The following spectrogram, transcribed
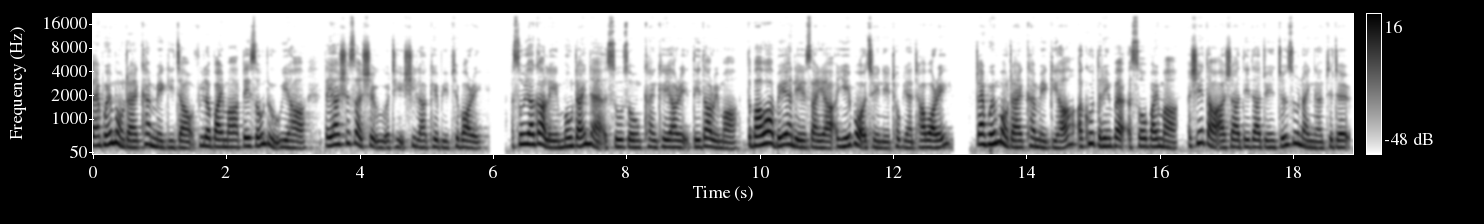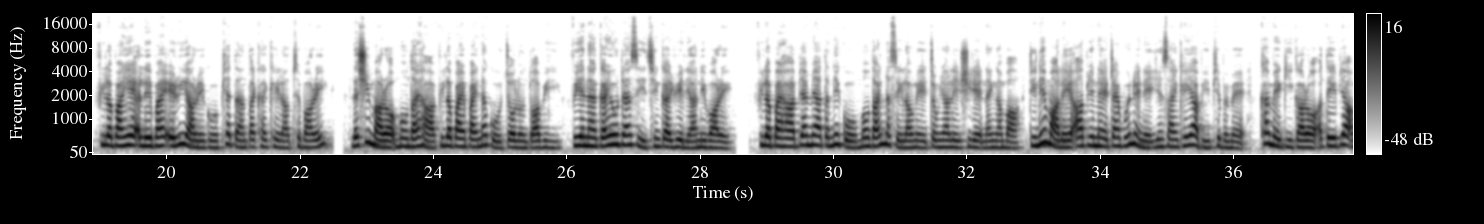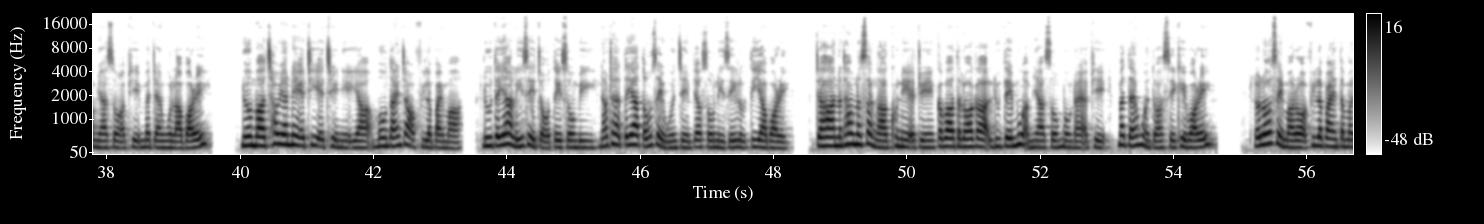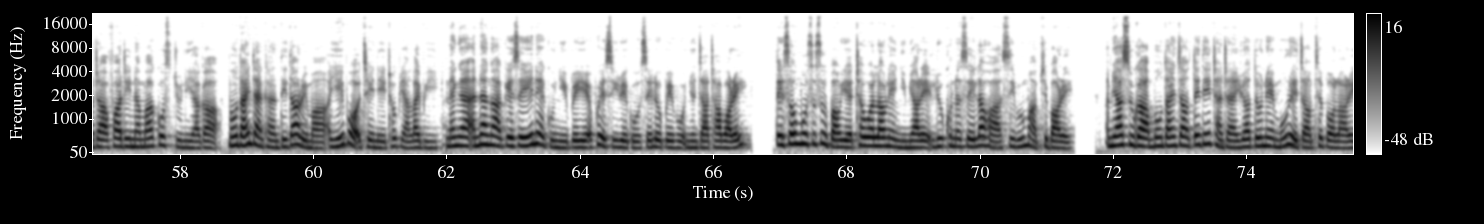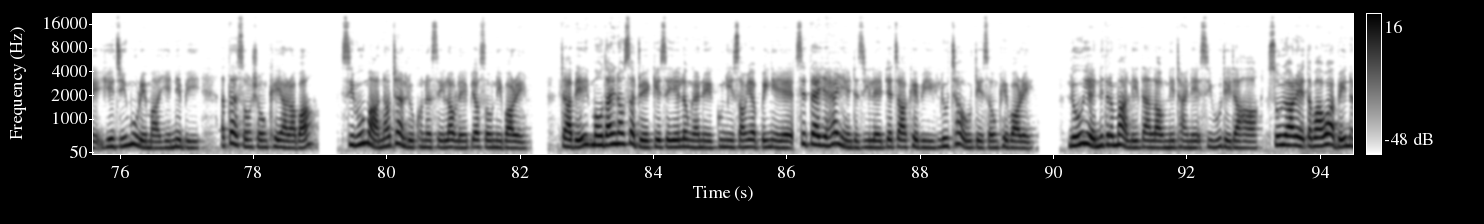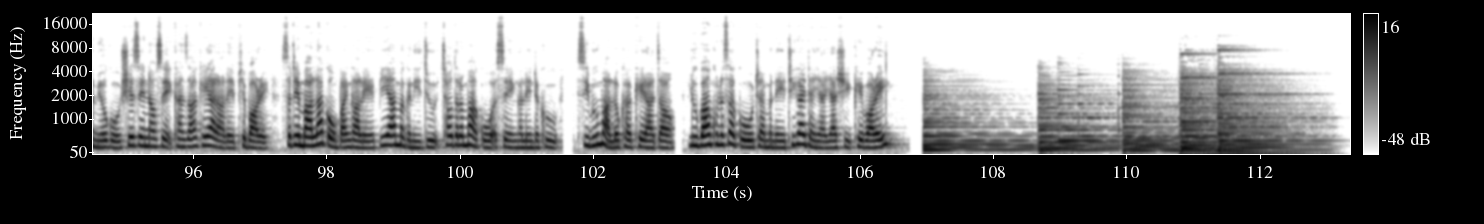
တိုင်ဖွေးမုန်တိုင်းခတ်မေဂီကြောင့်ဖိလစ်ပိုင်မှာတိတ်ဆုံးသူဦးရေဟာ188ဦးအထိရှိလာခဲ့ပြီဖြစ်ပါတယ်။အစိုးရကလည်းမုန်တိုင်းတန်အဆိုးဆုံးခံခဲ့ရတဲ့ဒေသတွေမှာတဘာဝဘေးအန္တရာယ်ဆိုင်ရာအရေးပေါ်အခြေအနေထုတ်ပြန်ထားပါတယ်။တိုင်ဖွေးမုန်တိုင်းခတ်မေဂီဟာအခုသတင်းပတ်အစောပိုင်းမှာအရှေ့တောင်အာရှဒေသတွင်ကျွန်းစုနိုင်ငံဖြစ်တဲ့ဖိလစ်ပိုင်ရဲ့အလေပိုင်းဧရိယာတွေကိုဖျက်ဆီးတိုက်ခိုက်ခဲ့တာဖြစ်ပါတယ်။လက်ရှိမှာတော့မုန်တိုင်းဟာဖိလစ်ပိုင်ပိုင်နက်ကိုကျော်လွန်သွားပြီးဗီယက်နမ်ကမ်းရိုးတန်းစီချင်းကပ်ရွေ့လျားနေပါတယ်။ ဖိလစ်ပိုင်ဟာပြင်းပြတစ်နှစ်ကိုမုန်တိုင်း20လောက်နဲ့ကြုံရလေရှိတဲ့နိုင်ငံပါဒီနှစ်မှာလည်းအပြင်းနဲ့တိုင်ပွင်းတွေနဲ့ရင်ဆိုင်ခဲ့ရပြီးဖြစ်ပေမဲ့ခတ်မေဂီကတော့အသေးပြောက်အများဆုံးအဖြစ်မှတ်တမ်းဝင်လာပါတယ်။နိုဝင်ဘာ6ရက်နေ့အထိအခြေအနေအရမုန်တိုင်းကြောင့်ဖိလစ်ပိုင်မှာလူ140ကျော်သေဆုံးပြီးနောက်ထပ်130ဝန်းကျင်ပျောက်ဆုံးနေစေလို့သိရပါတယ်။ဒါဟာ2025ခုနှစ်အတွင်းကမ္ဘာတလွှားကလူသေမှုအများဆုံးမှုန်တိုင်းအဖြစ်မှတ်တမ်းဝင်သွားစေခဲ့ပါတယ်။ လောလောဆယ်မှာတော့ဖိလစ်ပိုင်သမ္မတဖာဒီနန်မာကိုစ်ဂျူနီယာကမုန်တိုင်းတန်ခံဒေသတွေမှာအရေးပေါ်အခြေအနေထုတ်ပြန်လိုက်ပြီးနိုင်ငံအနှံ့ကကေဆေးရေးနဲ့အကူအညီပေးရေးအဖွဲ့အစည်းတွေကိုဆေးလွှတ်ပေးဖို့ညွှန်ကြားထားပါတယ်။တိတ်ဆုံးမှုစုစုပေါင်းရဲ့ထက်ဝက်လောက်နဲ့ညီမျှတဲ့လူ80လောက်ဟာစီဘူးမှာဖြစ်ပါတယ်။အများစုကမုန်တိုင်းကြောင့်တိတ်တိတ်ထန်ထန်ရွာသွန်းတဲ့မိုးတွေကြောင့်ဖြစ်ပေါ်လာတဲ့ရေကြီးမှုတွေမှာရေနစ်ပြီးအသက်ဆုံးရှုံးခဲ့ရတာပါ။စီဘူးမှာနောက်ထပ်လူ80လောက်လည်းပျောက်ဆုံးနေပါတယ်။ ဒါပြင်မုံတိုင်းနောက်ဆက်တွဲကေစီရေးလုပ်ငန်းတွေကူညီဆောင်ရွက်ပေးနေတဲ့စစ်တပ်ရဟတ်ရင်တစည်းလည်းပြတ်ကျခဲ့ပြီးလူ6ဦးတေဆုံးခဲ့ပါတယ်။လူဦးရေနိဒရမ၄တန်းလောက်နေထိုင်တဲ့စီဘူးဒေတာဟာဆိုးရွားတဲ့တဘာဝဘေးနှမျိုးကိုရှေးစင်းနောက်ဆက်ခန်းစားခဲ့ရတာလည်းဖြစ်ပါတယ်။စက်တင်ဘာလကုန်ပိုင်းကလည်းပြင်းအားမဂနီကျု6.9အဆင့်ငလင်တစ်ခုစီဘူးမှာလောက်ခတ်ခဲ့တာကြောင့်လူပေါင်း89ထပ်မံထိခိုက်ဒဏ်ရာရရှိခဲ့ပါတယ်။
